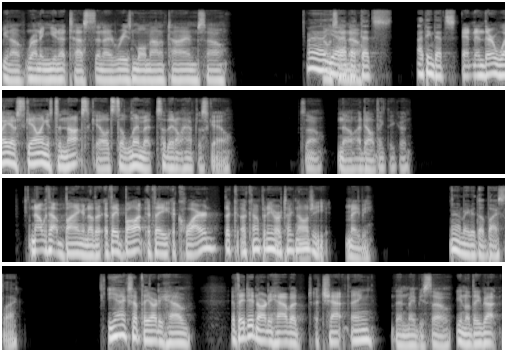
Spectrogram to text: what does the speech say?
you know running unit tests in a reasonable amount of time. So, well, yeah, no. but that's I think that's and, and their way of scaling is to not scale. It's to limit so they don't have to scale. So no, I don't think they could. Not without buying another. If they bought, if they acquired the, a company or technology, maybe. Yeah, maybe they'll buy Slack. Yeah, except they already have. If they didn't already have a, a chat thing, then maybe so. You know, they've got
